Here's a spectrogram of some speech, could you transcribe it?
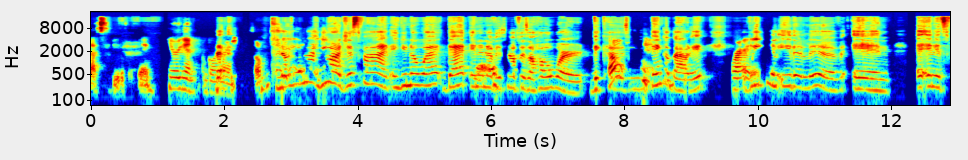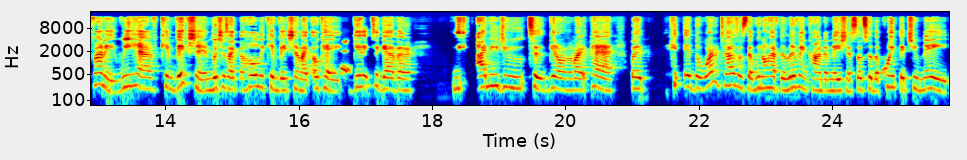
that's the beautiful thing here again i'm going around so. no, you're not. You are just fine. And you know what? That in and of itself is a whole word oh. because oh. when you think about it, right. we can either live in and it's funny, we have conviction, which is like the holy conviction, like, okay, get it together. I need you to get on the right path. But the word tells us that we don't have to live in condemnation. So, to the point that you made,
